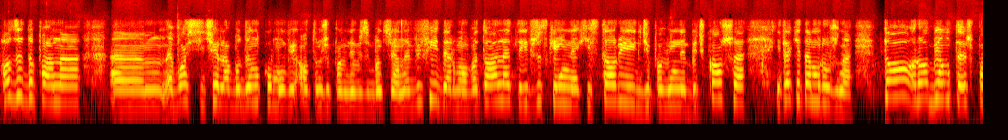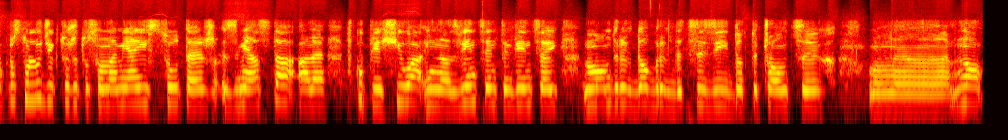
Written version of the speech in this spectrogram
Chodzę do pana właściciela budynku, mówię o tym, że powinny być wzmocnione Wi-Fi, darmowe toalety i wszystkie inne historie, gdzie powinny być kosze i takie tam różne. To robią też po prostu ludzie, którzy tu są na miejscu, też z miasta, ale w kupie siła, im nas więcej, tym więcej mądrych, dobrych decyzji dotyczących mm, no,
